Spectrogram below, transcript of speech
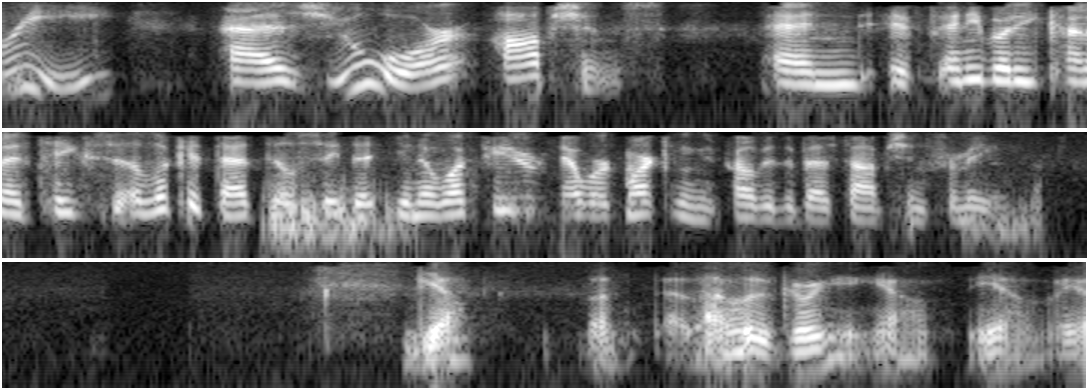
free as your options. And if anybody kind of takes a look at that, they'll say that, you know what, Peter, network marketing is probably the best option for me. Yeah, I, I would agree. Yeah, yeah, yeah.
